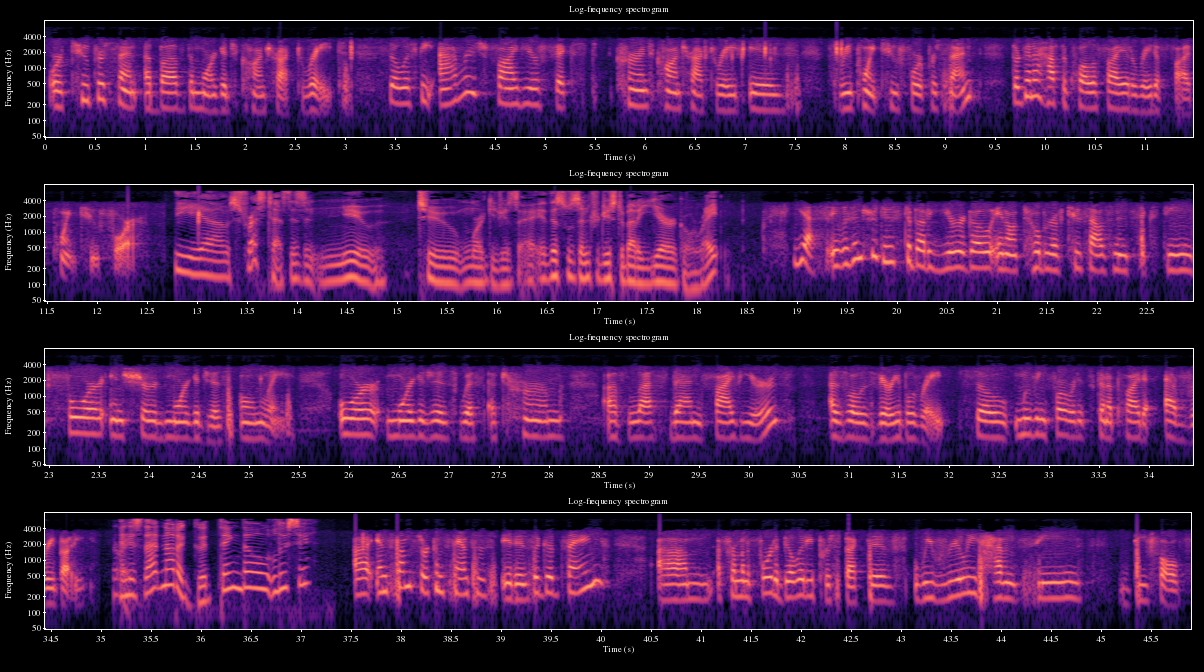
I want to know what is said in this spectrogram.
or 2% above the mortgage contract rate. So if the average five year fixed current contract rate is 3.24%, they're going to have to qualify at a rate of 5.24. The uh, stress test isn't new to mortgages. Uh, this was introduced about a year ago, right? Yes, it was introduced about a year ago in October of 2016 for insured mortgages only, or mortgages with a term of less than five years, as well as variable rate. So moving forward, it's going to apply to everybody. And is that not a good thing, though, Lucy? Uh, in some circumstances, it is a good thing. Um, from an affordability perspective, we really haven't seen defaults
